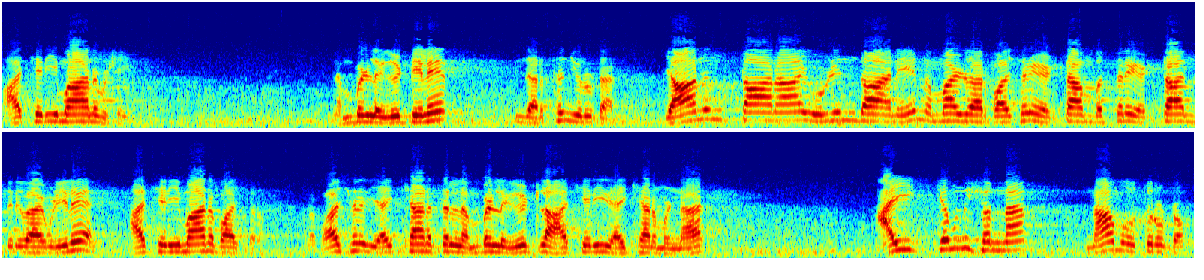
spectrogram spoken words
ஆச்சரியமான விஷயம். நம்மள வீட்டிலே இந்த அர்த்தம் சொல்லிட்டார். யானும் தானாய் ஒழிந்தானே நம்மாழ்வார் பாசுரம் எட்டாம் பத்திர எட்டாம் திருவாய்மொழியிலே ஆச்சரியமான பாசுரம். அந்த பாசுர வியாக்கியானத்தில் நம்மள வீட்டுல ஆச்சரிய வியாக்கியானம் பண்ணார். ஐக்கியம்னு சொன்னா நாம ஒத்துருட்டோம்.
